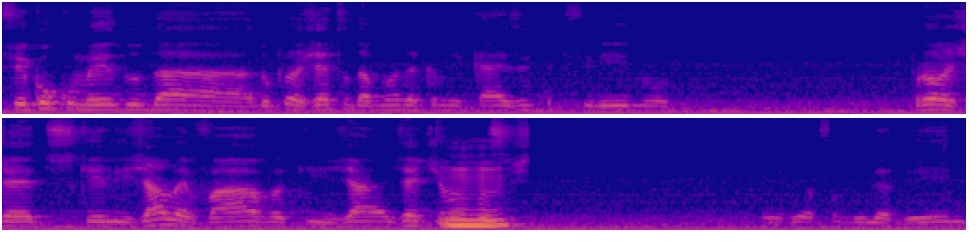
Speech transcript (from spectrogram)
ficou com medo da, do projeto da banda Kamikaze interferir no projetos que ele já levava, que já, já tinham Uhum. consistência envolver a família dele.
